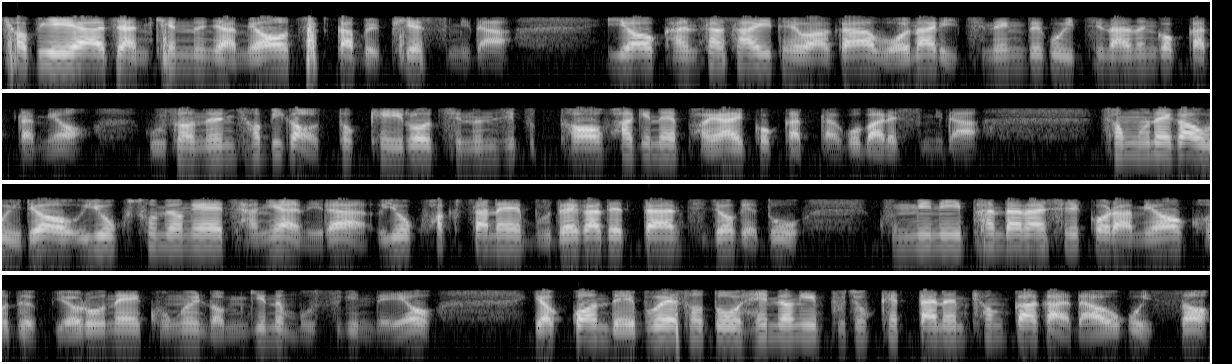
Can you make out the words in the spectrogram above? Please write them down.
협의해야 하지 않겠느냐며 즉답을 피했습니다. 이어 간사 사이 대화가 원활히 진행되고 있진 않은 것 같다며 우선은 협의가 어떻게 이루어지는지부터 확인해 봐야 할 것 같다고 말했습니다. 청문회가 오히려 의혹 소명의 장이 아니라 의혹 확산의 무대가 됐다는 지적에도 국민이 판단하실 거라며 거듭 여론에 공을 넘기는 모습인데요. 여권 내부에서도 해명이 부족했다는 평가가 나오고 있어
